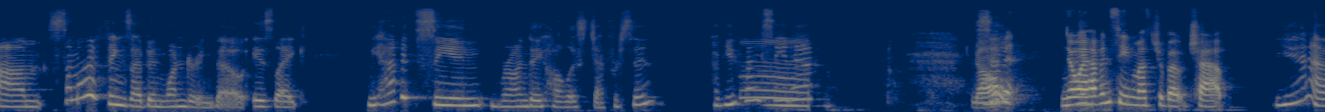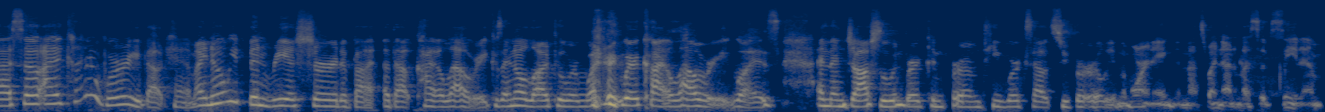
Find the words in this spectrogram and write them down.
Um, some other things I've been wondering though is like we haven't seen Rondae Hollis Jefferson. Have you guys seen Mm. him? No. Haven't- No, I haven't seen much about Chap. Yeah, so I kind of worry about him. I know we've been reassured about about Kyle Lowry because I know a lot of people were wondering where Kyle Lowry was, and then Josh Lewenberg confirmed he works out super early in the morning, and that's why none of us have seen him.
